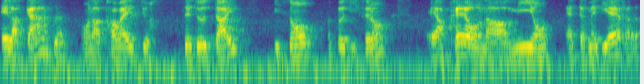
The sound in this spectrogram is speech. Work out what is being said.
et la 15. On a travaillé sur ces deux tailles qui sont un peu différents. Et après, on a mis en intermédiaire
